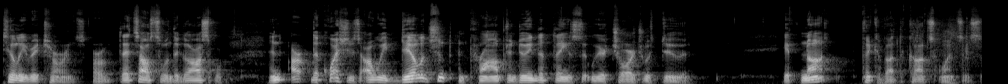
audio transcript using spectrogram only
till he returns. Or that's also in the gospel. And our, the question is, are we diligent and prompt in doing the things that we are charged with doing? If not, think about the consequences.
